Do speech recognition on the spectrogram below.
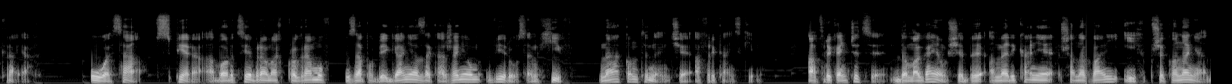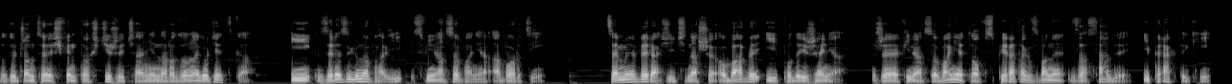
krajach. USA wspiera aborcję w ramach programów zapobiegania zakażeniom wirusem HIV na kontynencie afrykańskim. Afrykańczycy domagają się, by Amerykanie szanowali ich przekonania dotyczące świętości życia nienarodzonego dziecka i zrezygnowali z finansowania aborcji. Chcemy wyrazić nasze obawy i podejrzenia, że finansowanie to wspiera tzw. Tak zasady i praktyki,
